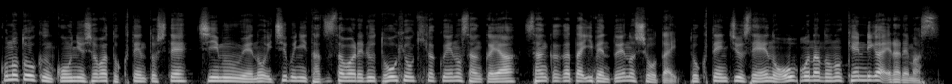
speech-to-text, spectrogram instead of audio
このトークン購入者は特典としてチーム運営の一部に携われる投票企画への参加や参加型イベントへの招待特典抽選への応募などの権利が得られられます。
